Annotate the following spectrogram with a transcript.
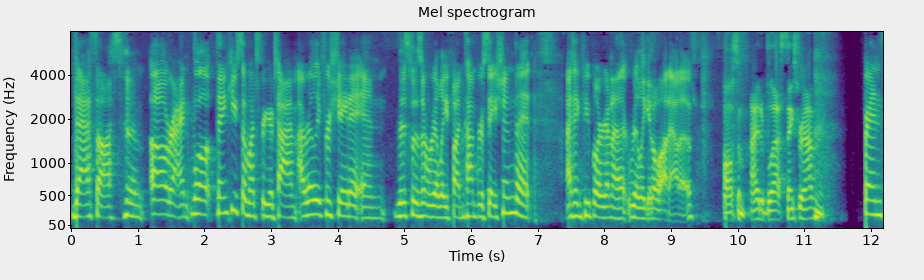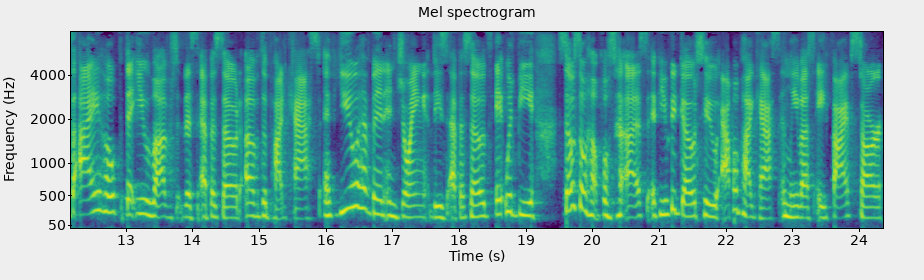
That's awesome. All right. Well, thank you so much for your time. I really appreciate it. And this was a really fun conversation that I think people are going to really get a lot out of. Awesome. I had a blast. Thanks for having me. Friends, I hope that you loved this episode of the podcast. If you have been enjoying these episodes, it would be so, so helpful to us if you could go to Apple Podcasts and leave us a five star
